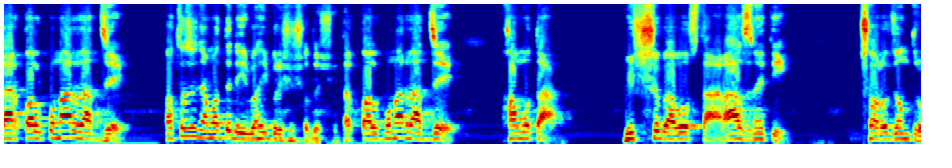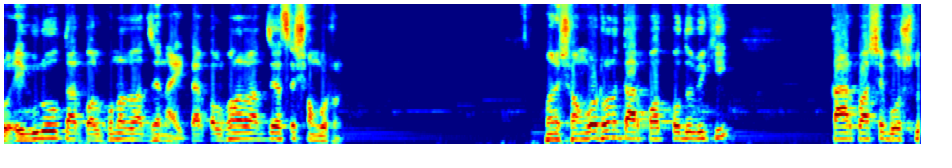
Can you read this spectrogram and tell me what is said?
তার কল্পনার রাজ্যে অথচ জামাতের নির্বাহী পরিষদ সদস্য। তার কল্পনার রাজ্যে ক্ষমতা বিশ্ব ব্যবস্থা রাজনীতি, ষড়যন্ত্র, এগুলো তার কল্পনার রাজ্যে নাই। তার কল্পনার রাজ্যে আছে সংগঠন। মানে সংগঠনে তার পদ পদবি কি? কার পাশে বসল,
